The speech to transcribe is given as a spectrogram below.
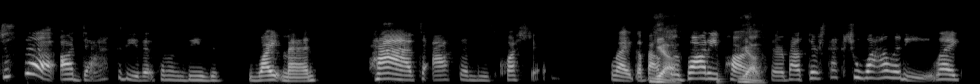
just the audacity that some of these white men have to ask them these questions. Like about Yeah. their body parts, Yeah. or about their sexuality. Like,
